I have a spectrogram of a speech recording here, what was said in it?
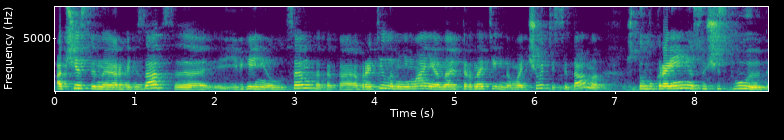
общественная организация Евгения Луценко такая обратила внимание на альтернативном отчете Седама, что в Украине существует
